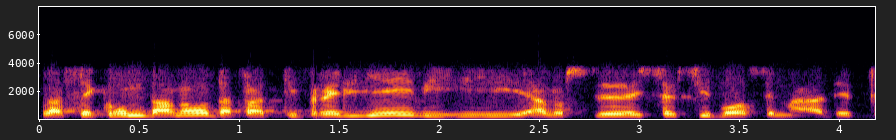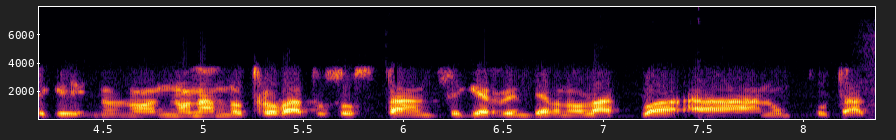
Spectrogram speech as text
La seconda nota, fatti prelievi allo stessi posti, ma ha detto che non, non, hanno trovato sostanze che rendevano l'acqua non potabile.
